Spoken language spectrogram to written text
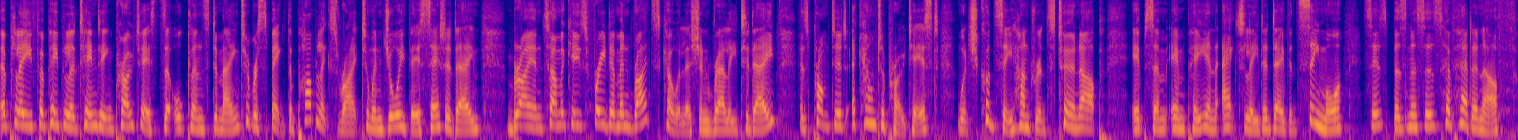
A plea for people attending protests at Auckland's Domain to respect the public's right to enjoy their Saturday. Brian Tamaki's Freedom and Rights Coalition rally today has prompted a counter protest, which could see hundreds turn up. Epsom MP and ACT leader David Seymour says businesses have had enough.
